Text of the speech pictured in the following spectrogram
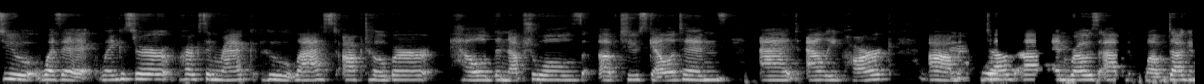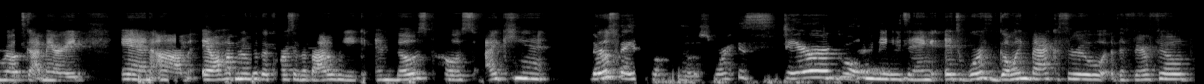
to was it Lancaster Parks and Rec who last October held the nuptials of two skeletons at Alley Park. Um, Doug up and Rose up. Well, Doug and Rose got married, and um, it all happened over the course of about a week. And those posts, I can't. Those Facebook posts were hysterical. Amazing. It's worth going back through the Fairfield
